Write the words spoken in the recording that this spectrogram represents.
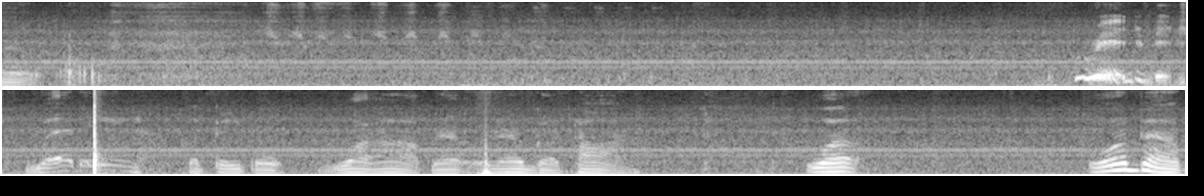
Uh, Red bitch wedding. The people, what up? They, they've got time. What? what about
